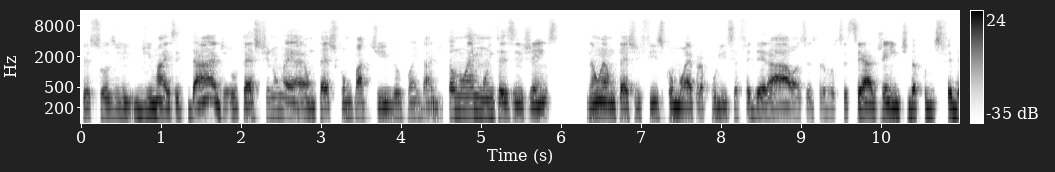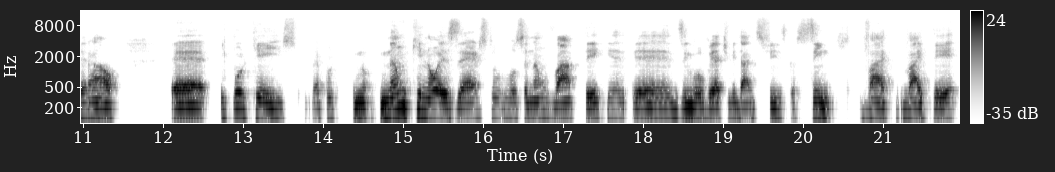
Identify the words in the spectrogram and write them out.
pessoas de, de, mais idade, o teste não é, é um teste compatível com a idade. Então, não é muita exigência, não é um teste difícil como é para a Polícia Federal, às vezes para você ser agente da Polícia Federal. É, e por que isso? É por, não que no Exército você não vá ter que é, desenvolver atividades físicas. Sim, vai, vai ter,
